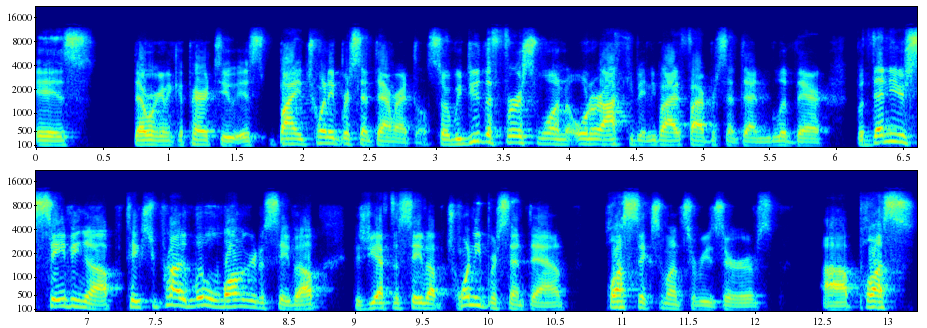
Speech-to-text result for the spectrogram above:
is that we're going to compare to is buying 20% down rental. So we do the first one, owner occupant, you buy 5% down, you live there, but then you're saving up. It takes you probably a little longer to save up because you have to save up 20% down plus six months of reserves, uh, plus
